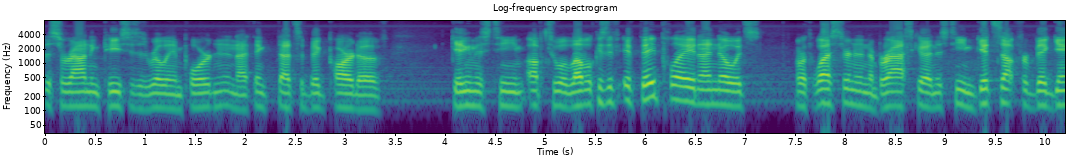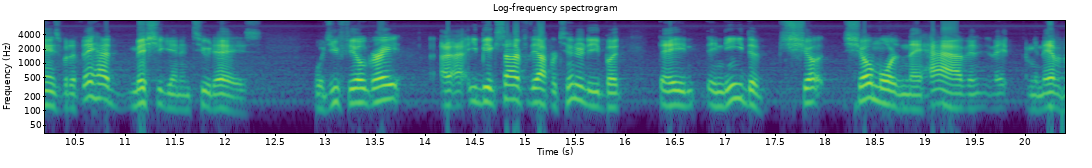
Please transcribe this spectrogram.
the surrounding pieces is really important, and I think that's a big part of getting this team up to a level. Because if, if they played, and I know it's Northwestern and Nebraska, and this team gets up for big games. But if they had Michigan in two days, would you feel great? You'd be excited for the opportunity, but they they need to show show more than they have. And they, I mean, they have a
